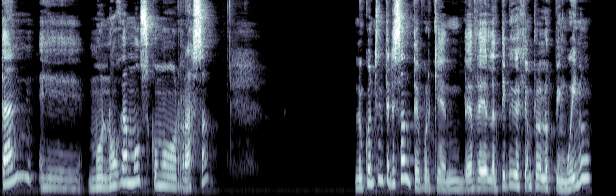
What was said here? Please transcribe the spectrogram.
tan eh, monógamos como raza? Lo encuentro interesante porque desde el típico ejemplo de los pingüinos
